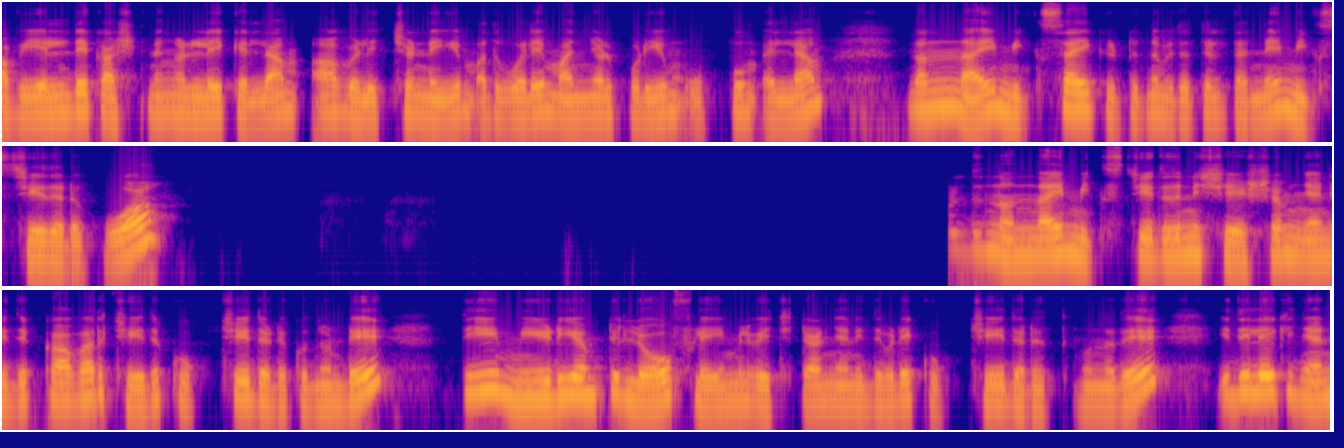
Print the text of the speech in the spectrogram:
അവിയലിന്റെ കഷ്ണങ്ങളിലേക്കെല്ലാം ആ വെളിച്ചെണ്ണയും അതുപോലെ മഞ്ഞൾപ്പൊടിയും ഉപ്പും എല്ലാം നന്നായി മിക്സായി കിട്ടുന്ന വിധത്തിൽ തന്നെ മിക്സ് ചെയ്തെടുക്കുക. ഇത് നന്നായി മിക്സ് ചെയ്തതിന് ശേഷം ഞാൻ ഇത് കവർ ചെയ്ത് കുക്ക് ചെയ്തെടുക്കുന്നുണ്ട്. തീ മീഡിയം ടു ലോ ഫ്ലെയിമിൽ വെച്ചിട്ടാണ് ഞാൻ ഇതിവിടെ കുക്ക് ചെയ്തെടുക്കുന്നത്. ഇതിലേക്ക് ഞാൻ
